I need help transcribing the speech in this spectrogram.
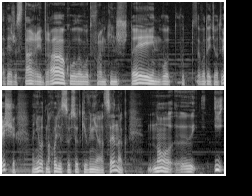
опять же, старый Дракула, вот Франкенштейн, вот, вот, вот эти вот вещи, они вот находятся все-таки вне оценок, но э, и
